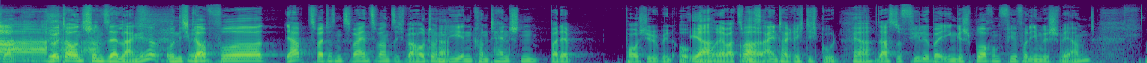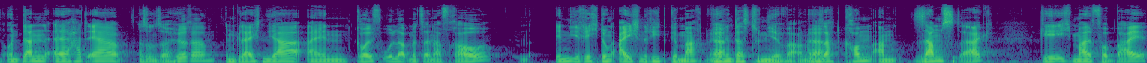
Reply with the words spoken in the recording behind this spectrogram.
zwar hört er uns schon sehr lange. Und ich glaube, vor ja, 2022 war Hao Tong Lee in Contention bei der Porsche European Open. Ja, und er war zumindest war einen Tag richtig gut. Ja. Da hast du viel über ihn gesprochen, viel von ihm geschwärmt. Und dann äh, hat er, also unser Hörer, im gleichen Jahr einen Golfurlaub mit seiner Frau in die Richtung Eichenried gemacht, während das Turnier war. Und Ja. hat gesagt, komm, am Samstag gehe ich mal vorbei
